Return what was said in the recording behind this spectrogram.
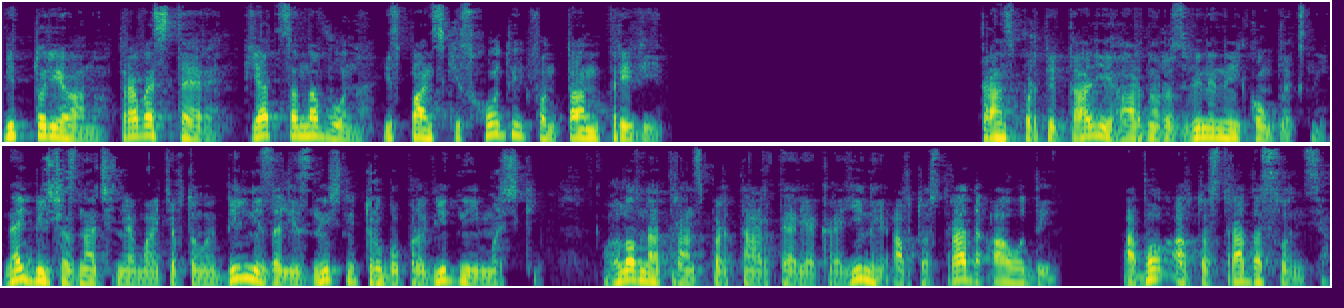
Вітторіано, Травестере, П'яцца Навона, Іспанські сходи, фонтан Треві. Транспорт Італії гарно розвинений і комплексний. Найбільше значення мають автомобільні, залізничні, трубопровідні і морські. Головна транспортна артерія країни – автострада А1 або автострада Сонця.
